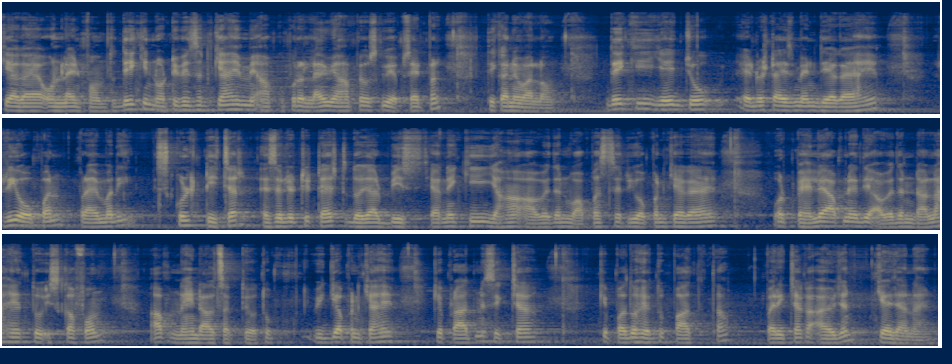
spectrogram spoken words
किया गया है ऑनलाइन फॉर्म तो देखिए नोटिफिकेशन क्या है, मैं आपको पूरा लाइव यहाँ पे उसकी वेबसाइट पर दिखाने वाला हूँ। देखिए, ये जो एडवर्टाइजमेंट दिया गया है reopen primary school teacher agility test 2020 यानी कि यहाँ आवेदन वापस से रीओपन किया गया है। और पहले आपने यदि आवेदन डाला है तो इसका फॉर्म आप नहीं डाल सकते हो। तो विज्ञापन क्या है कि प्राथमिक शिक्षा के पदों हेतु तो पात्रता परीक्षा का आयोजन किया जाना है।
